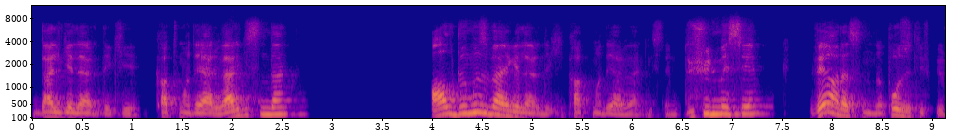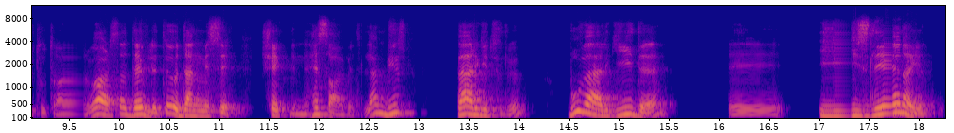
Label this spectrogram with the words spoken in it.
belgelerdeki katma değer vergisinden aldığımız belgelerdeki katma değer vergisinin düşülmesi ve arasında pozitif bir tutar varsa devlete ödenmesi şeklinde hesap edilen bir vergi türü. Bu vergiyi de e, izleyen ayın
